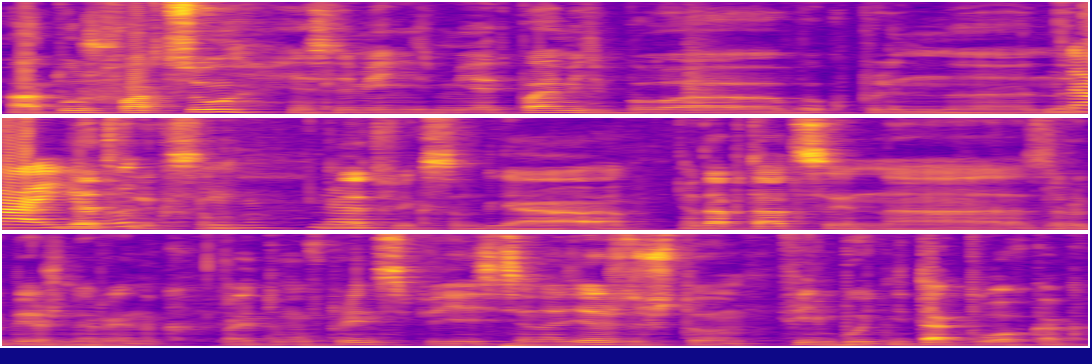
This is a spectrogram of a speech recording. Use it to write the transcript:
А ту же Форцу, если мне не изменяет память, была выкуплена да, Netflix, да. Netflix для адаптации на зарубежный рынок. Поэтому, в принципе, есть надежды, что фильм будет не так плохо, как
